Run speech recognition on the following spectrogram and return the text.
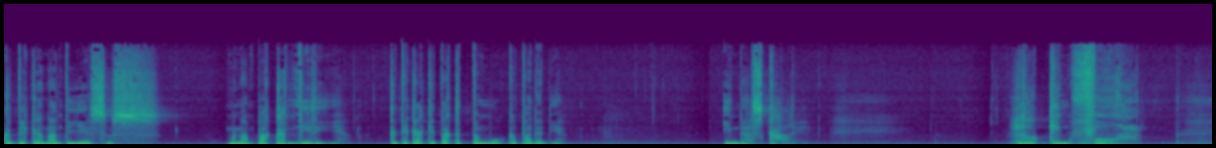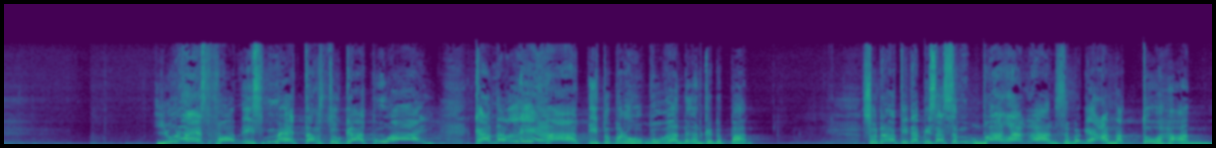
Ketika nanti Yesus menampakkan dirinya, ketika kita ketemu kepada dia. Indah sekali. Looking forward Your response is matters to God. Why? Karena lihat itu berhubungan dengan ke depan. Saudara tidak bisa sembarangan sebagai anak Tuhan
